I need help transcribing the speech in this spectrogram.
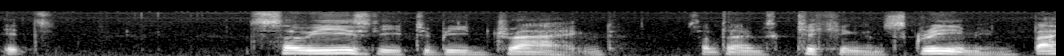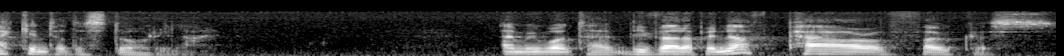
It's so easy to be dragged, sometimes kicking and screaming, back into the storyline. And we want to have, develop enough power of focus,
